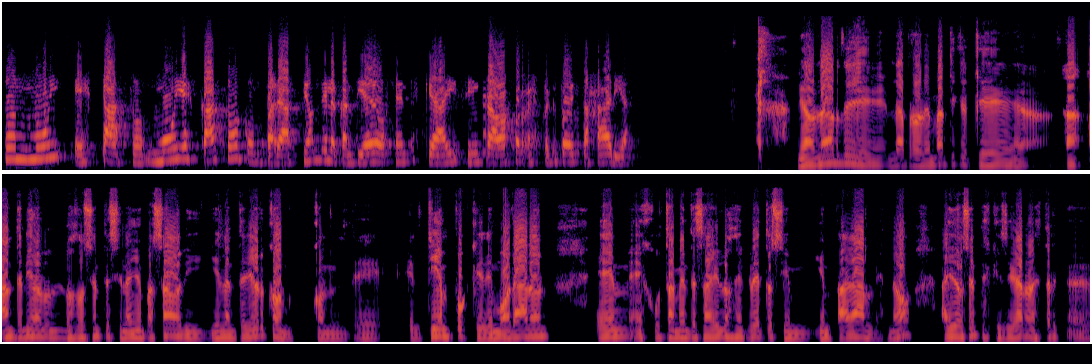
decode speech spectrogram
son muy escasos, muy escasos en comparación de la cantidad de docentes que hay sin trabajo respecto a estas áreas. Ni hablar de la problemática que han tenido los docentes el año pasado y, el anterior con, con eh, el tiempo que demoraron en eh, justamente salir los decretos y en, pagarles, ¿no? Hay docentes que llegaron a estar eh,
